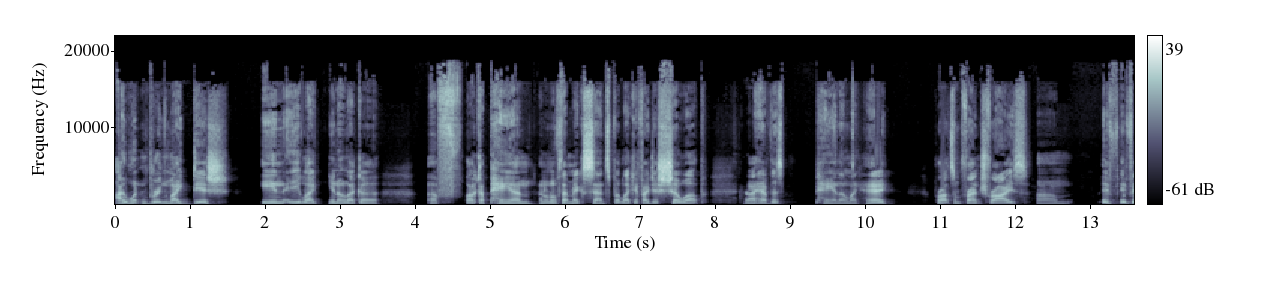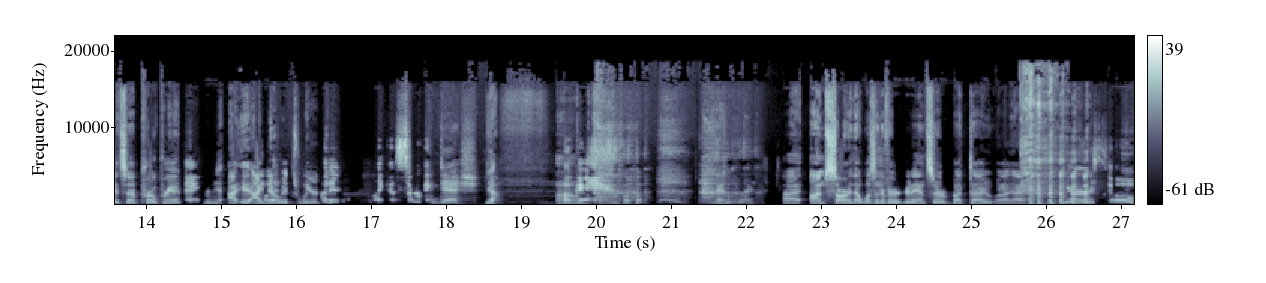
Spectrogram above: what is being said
I wouldn't bring my dish in a like you know like a a f- like a pan. I don't know if that makes sense, but like if I just show up and I have this pan, and I'm like, hey, brought some French fries. Um, if if it's appropriate, Okay. then yeah, I I know it's weird. put it like a serving dish Um, okay. Anyway, I I'm sorry that wasn't a very good answer, but I, I, I You're so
